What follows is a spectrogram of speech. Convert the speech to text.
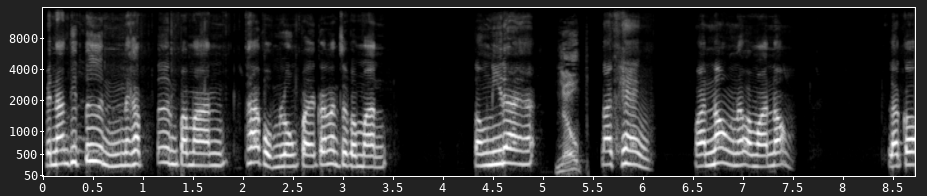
เป็นน้ำที่ตื้นนะครับ ตื้นประมาณถ้าผมลงไปก็น่าจะประมาณ ตรงนี้ได้ฮะ Nope. หน้าแข้งประมาณน่องนะประมาณน่อง แล้วก็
